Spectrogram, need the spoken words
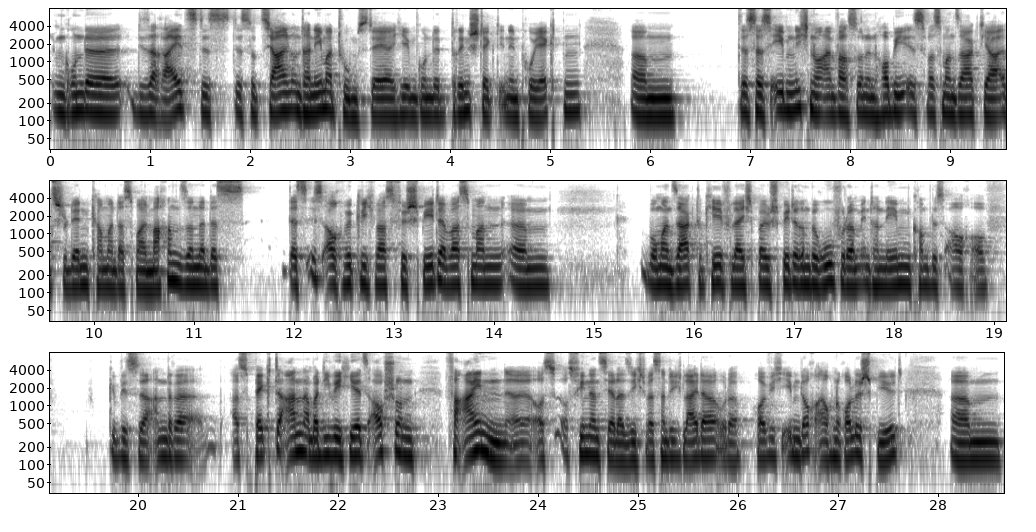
im Grunde dieser Reiz des, des sozialen Unternehmertums, der ja hier im Grunde drinsteckt in den Projekten, ähm, dass das eben nicht nur einfach so ein Hobby ist, was man sagt, ja, als Student kann man das mal machen, sondern das, das ist auch wirklich was für später, was man, ähm, wo man sagt, okay, vielleicht beim späteren Beruf oder im Unternehmen kommt es auch auf gewisse andere Aspekte an, aber die wir hier jetzt auch schon vereinen äh, aus, aus finanzieller Sicht, was natürlich leider oder häufig eben doch auch eine Rolle spielt. Ähm,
